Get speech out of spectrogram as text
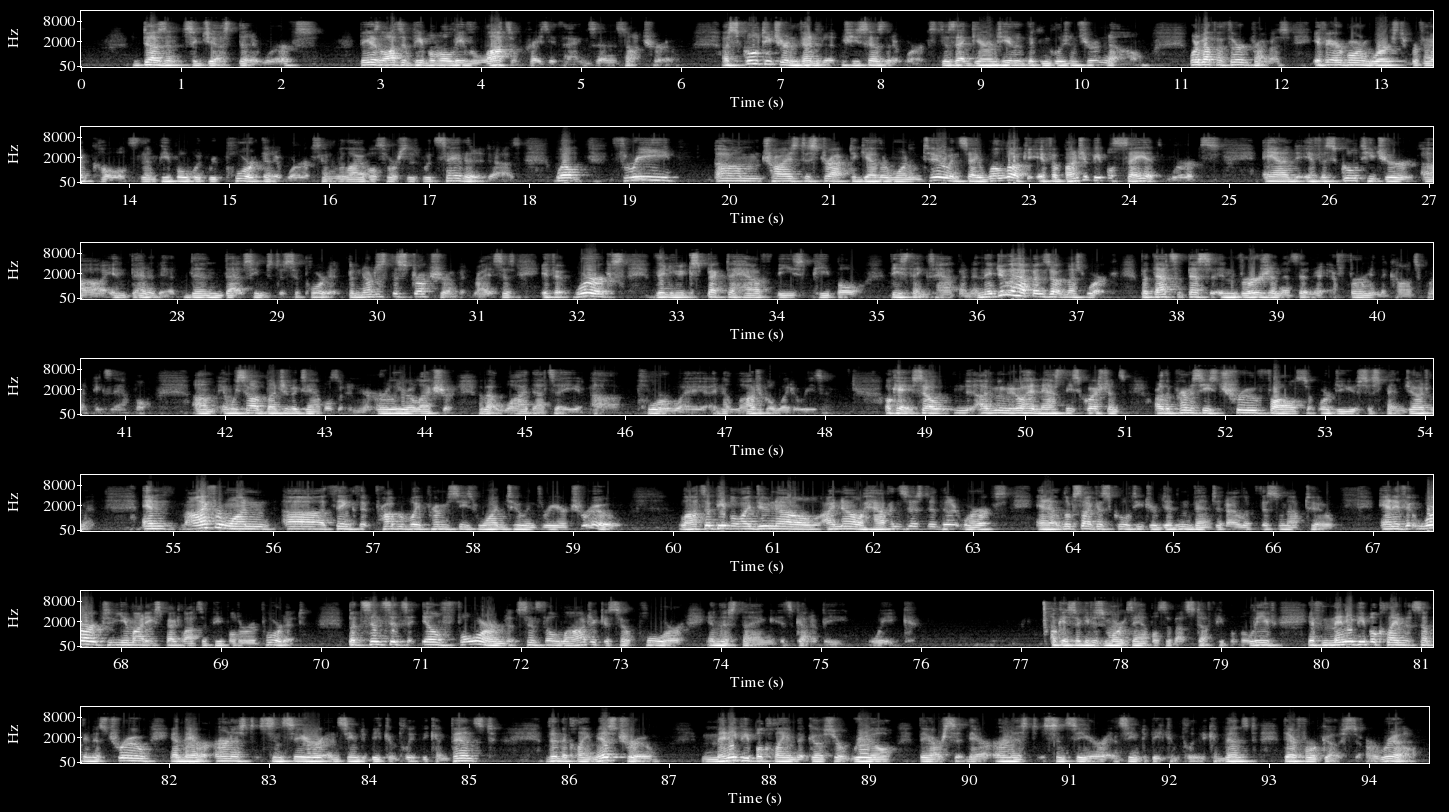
doesn't suggest that it works because lots of people believe lots of crazy things, and it's not true. A school teacher invented it, and she says that it works. Does that guarantee that the conclusion's true? No. What about the third premise? If airborne works to prevent colds, then people would report that it works, and reliable sources would say that it does. Well, three um, tries to strap together one and two and say, well, look, if a bunch of people say it works, and if a school teacher uh, invented it, then that seems to support it. But notice the structure of it, right? It says if it works, then you expect to have these people, these things happen. And they do happen, so it must work. But that's that's inversion, that's an affirming the consequent example. Um, and we saw a bunch of examples in an earlier lecture about why that's a uh, poor way, an illogical way to reason. Okay, so I'm going to go ahead and ask these questions. Are the premises true, false, or do you suspend judgment? And I, for one, uh, think that probably premises 1, 2, and 3 are true. Lots of people I do know, I know, have insisted that it works, and it looks like a school teacher did invent it. I looked this one up too. And if it worked, you might expect lots of people to report it. But since it's ill-formed, since the logic is so poor in this thing, it's got to be weak. Okay, so I'll give you some more examples about stuff people believe. If many people claim that something is true and they are earnest, sincere, and seem to be completely convinced, then the claim is true. Many people claim that ghosts are real. They are they are earnest, sincere, and seem to be completely convinced. Therefore, ghosts are real.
